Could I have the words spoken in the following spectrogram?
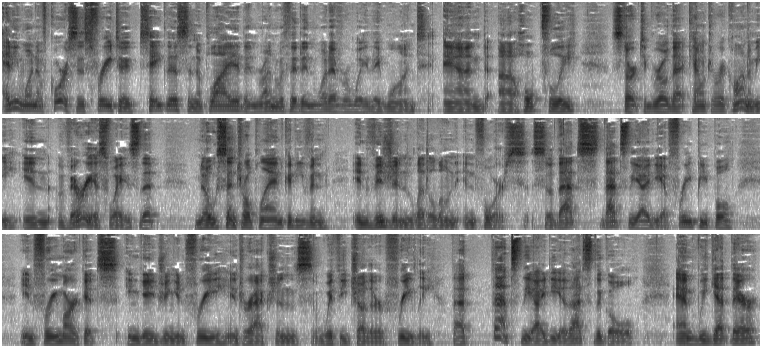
anyone, of course, is free to take this and apply it and run with it in whatever way they want, and uh, hopefully start to grow that counter economy in various ways that no central plan could even envision, let alone enforce. So that's that's the idea. Free people in free markets engaging in free interactions with each other freely. That that's the idea. That's the goal. And we get there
